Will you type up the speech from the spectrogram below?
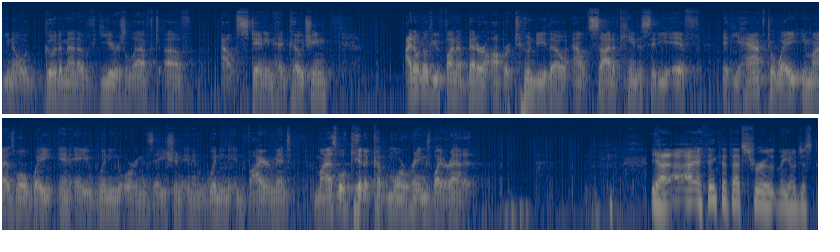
you know a good amount of years left of outstanding head coaching. I don't know if you find a better opportunity though outside of Kansas City. If if you have to wait, you might as well wait in a winning organization in a winning environment. Might as well get a couple more rings while you're at it. Yeah, I, I think that that's true. You know, just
